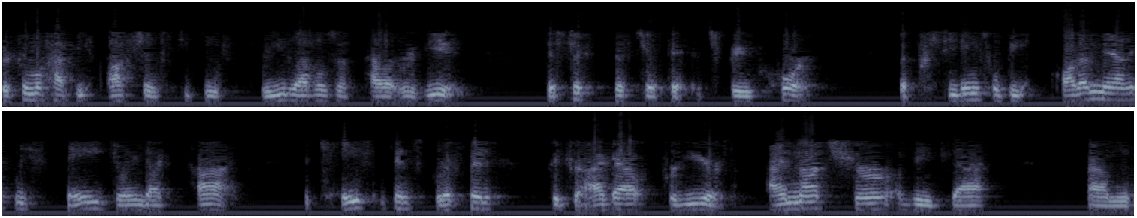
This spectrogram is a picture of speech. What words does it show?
Griffin will have the option of seeking three levels of appellate review, district, district, and Supreme Court. The proceedings will be automatically stayed during that time. The case against Griffin could drag out for years. I'm not sure of the exact, Um,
